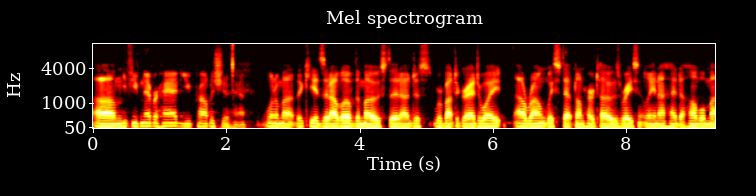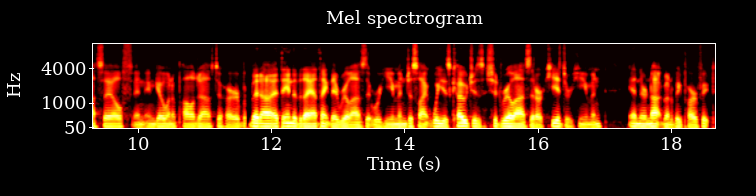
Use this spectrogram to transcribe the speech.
Um, If you've never had, you probably should have. one of my the kids that I love the most that I just we're about to graduate. I wrongly stepped on her toes recently, and I had to humble myself and, and go and apologize to her. But uh, at the end of the day, I think they realize that we're human, just like we as coaches should realize that our kids are human and they're not going to be perfect.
